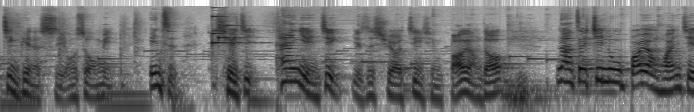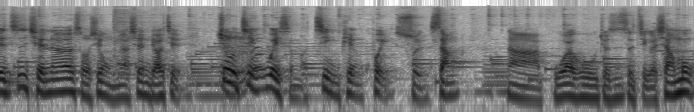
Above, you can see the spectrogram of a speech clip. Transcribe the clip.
镜片的使用寿命。因此。切记，太阳眼镜也是需要进行保养的哦。那在进入保养环节之前呢，首先我们要先了解究竟为什么镜片会损伤。那不外乎就是这几个项目，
